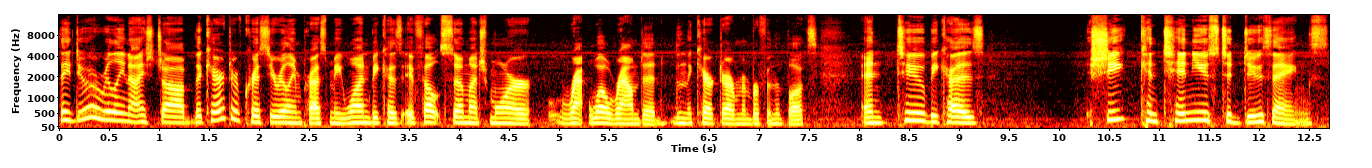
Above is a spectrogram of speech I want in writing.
they do a really nice job. The character of Kristy really impressed me. One because it felt so much more ra- well rounded than the character I remember from the books, and two because she continues to do things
